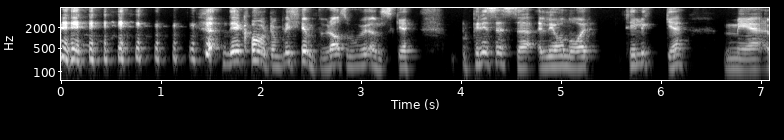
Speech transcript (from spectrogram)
det kommer til å bli kjempebra. Så får vi ønske prinsesse Leonor til lykke med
